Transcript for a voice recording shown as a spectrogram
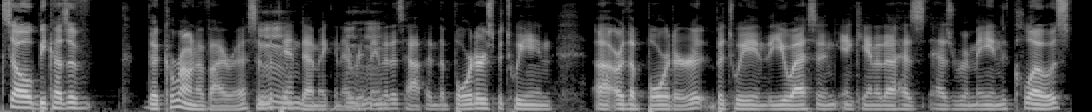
so because of the coronavirus and the pandemic and everything that has happened, the borders between uh, or the border between the U.S. and, and Canada has has remained closed,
